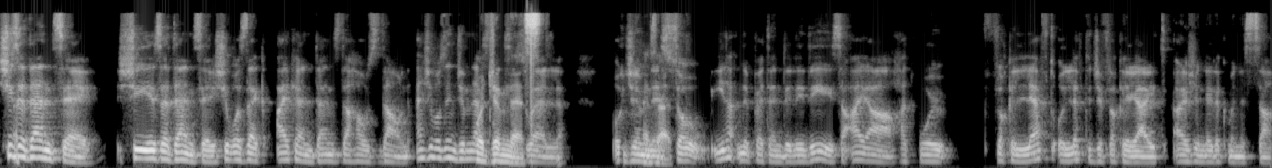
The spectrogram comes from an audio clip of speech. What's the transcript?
She's a dancer. She is a dancer. She was like, I can dance the house down. And she was in gymnastics gymnast. as well. U gymnast. So, jina nipretendi li di saqaja ħatmur flok il-left u l-left iġi flok il-right, għarġin li l-ek minissa.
